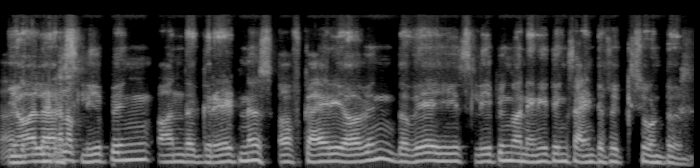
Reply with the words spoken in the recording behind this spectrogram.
Uh, Y'all are of... sleeping on the greatness of Kyrie Irving the way he's sleeping on anything scientific shown to him.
